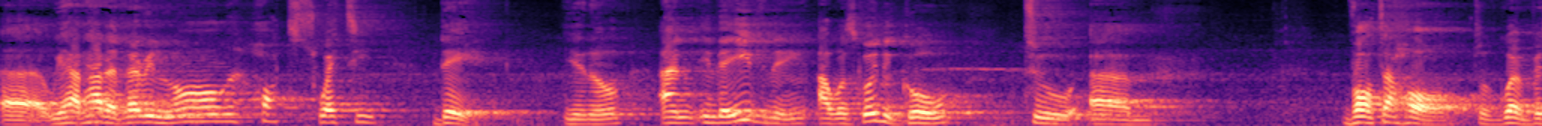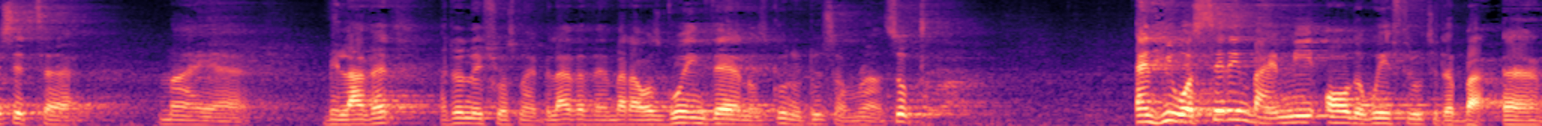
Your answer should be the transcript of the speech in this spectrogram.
Uh, we had had a very long, hot, sweaty day. you know. And in the evening, I was going to go to um, Volta Hall to go and visit uh, my uh, beloved. I don't know if she was my beloved then, but I was going there and I was going to do some rounds. So, and he was sitting by me all the way through to the back, Um,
